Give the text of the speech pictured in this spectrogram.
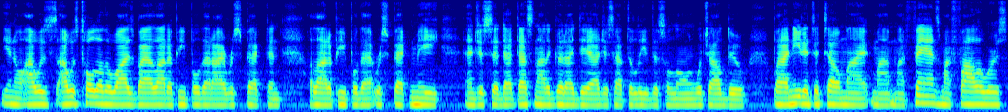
you know, I was I was told otherwise by a lot of people that I respect and a lot of people that respect me and just said that that's not a good idea. I just have to leave this alone, which I'll do. But I needed to tell my my, my fans, my followers,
